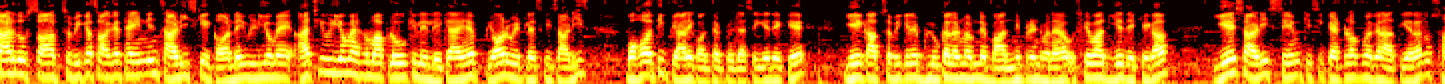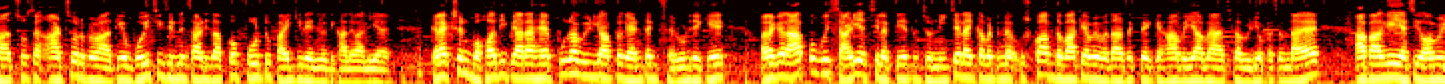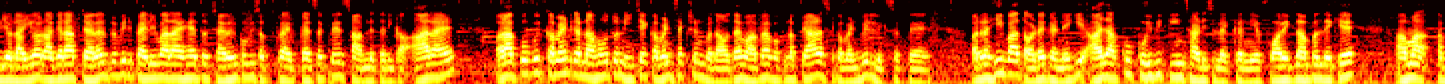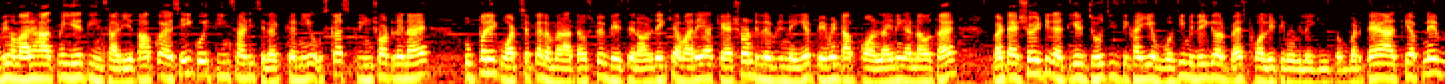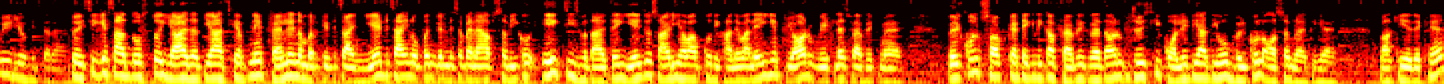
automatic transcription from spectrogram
नमस्कार दोस्तों, आप सभी का स्वागत है इंडियन साड़ीज के एक और नई वीडियो में। आज की वीडियो में हम आप लोगों के लिए लेके आए हैं प्योर वेटलेस की साड़ीज। बहुत ही प्यारे कॉन्सेप्ट में, जैसे ये देखिए, ये एक आप सभी के लिए ब्लू कलर में हमने बांधनी प्रिंट बनाया। उसके बाद ये देखेगा ये साड़ी सेम किसी कैटलॉग में अगर आती है ना तो 700 से 800 रुपए में आती है। वही चीज़ इंडियन साड़ीज आपको फोर टू फाइव की रेंज में दिखाने वाली है। कलेक्शन बहुत ही प्यारा है, पूरा वीडियो आप लोग एंड तक ज़रूर देखिए। और अगर आपको कोई साड़ी अच्छी लगती है तो जो नीचे लाइक का बटन है, उसको आप दबा के हमें बता सकते हैं कि हाँ भैया हमें आज का वीडियो पसंद आया है। आप आगे ऐसी और वीडियो लाइए। और अगर आप चैनल पर भी पहली बार आए हैं तो चैनल को भी सब्सक्राइब कर सकते हैं। सामने तरीका आ रहा है। और आपको कोई कमेंट करना हो तो नीचे कमेंट सेक्शन बना होता है। वहाँ पे आप अपना प्यारा से कमेंट भी लिख सकते हैं। और रही बात ऑर्डर करने की, आज आपको कोई भी तीन साड़ी सिलेक्ट करनी है। फॉर एग्ज़ाम्पल देखिए हम अभी हमारे हाथ में ये तीन साड़ी है तो आपको ऐसे ही कोई तीन साड़ी सिलेक्ट करनी है, उसका स्क्रीनशॉट लेना है, ऊपर एक व्हाट्सएप का नंबर आता है उस पर भेज देना। और देखिए, हमारे यहाँ कैश ऑन डिलीवरी नहीं है पेमेंट आपको ऑनलाइन ही करना होता है बट एश्योरिटी रहती है, जो चीज़ दिखाई है, वही मिलेगी और बेस्ट क्वालिटी में मिलेगी। तो बढ़ते हैं आज के अपने वीडियो की तरह। तो इसी के साथ दोस्तों ये आ जाती है आज के अपने पहले नंबर के डिज़ाइन ये डिज़ाइन ओपन करने से पहले आप सभी को एक चीज़ बताए थे ये जो साड़ी हम आपको दिखाने वाले हैं, ये प्योर वेटलेस फैब्रिक में है। बिल्कुल सॉफ्ट कैटेगरी का फैब्रिक रहता है और जो इसकी क्वालिटी आती है, वो बिल्कुल औसम रहती है। बाकी ये देखें।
